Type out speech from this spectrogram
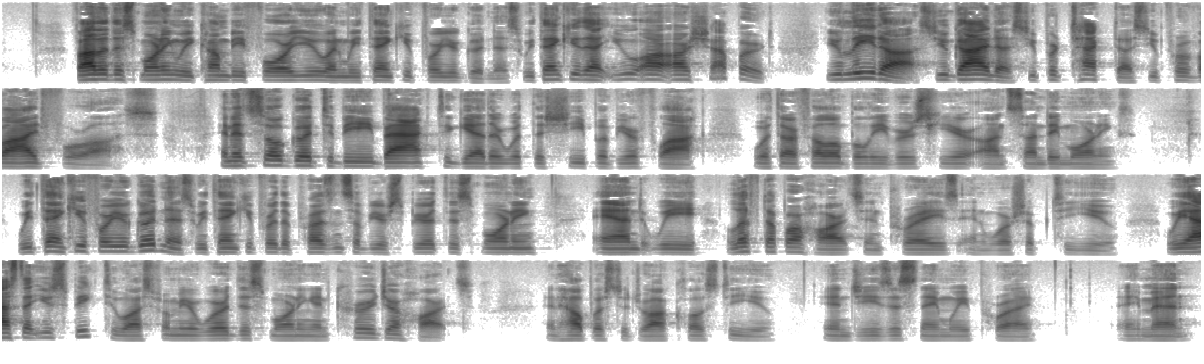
Father, this morning we come before you and we thank you for your goodness. We thank you that you are our shepherd. You lead us, you guide us, you protect us, you provide for us. And it's so good to be back together with the sheep of your flock, with our fellow believers here on Sunday mornings. We thank you for your goodness. We thank you for the presence of your Spirit this morning. And we lift up our hearts in praise and worship to you. We ask that you speak to us from your word this morning, encourage our hearts, and help us to draw close to you. In Jesus' name we pray. Amen.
